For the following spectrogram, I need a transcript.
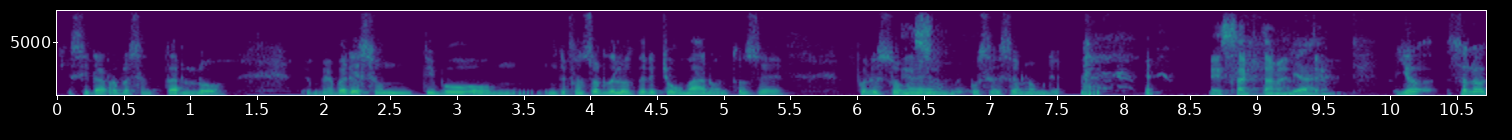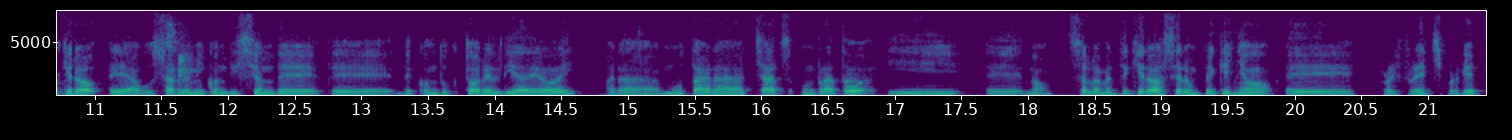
quisiera representarlo. Me parece un tipo, un defensor de los derechos humanos, entonces por eso, Me, puse ese nombre. Exactamente. Yo solo quiero eh, abusar de mi condición de, conductor el día de hoy para mutar a chats un rato y eh, no, solamente quiero hacer un pequeño eh, refresh porque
